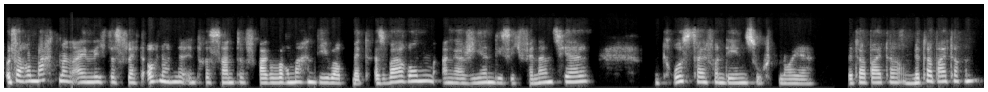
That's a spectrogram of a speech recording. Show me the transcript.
Und warum macht man eigentlich, das vielleicht auch noch eine interessante Frage, warum machen die überhaupt mit? Also warum engagieren die sich finanziell? Ein Großteil von denen sucht neue Mitarbeiter und Mitarbeiterinnen.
